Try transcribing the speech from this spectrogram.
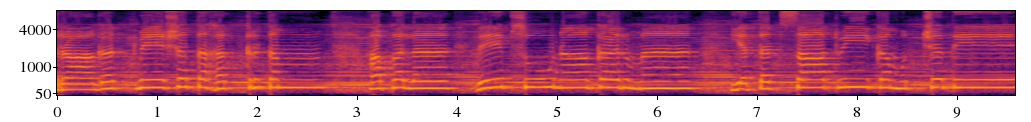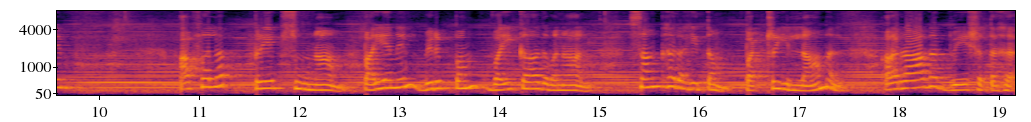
रागद्वेषतः कृतम् अफल रेप्सूना कर्म यतत् சாத்வீகமுச்சதே அபல பிரேப்சூனாம் பயனில் விருப்பம் வைக்காதவனால் சங்கரஹிதம் பற்று இல்லாமல் அராக துவேஷத்தக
